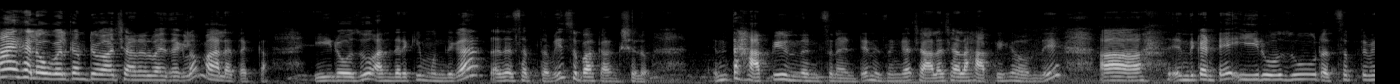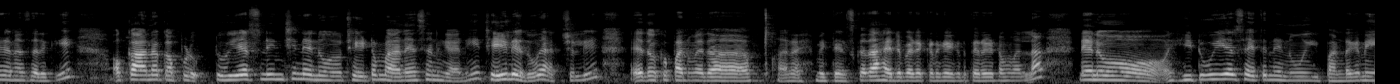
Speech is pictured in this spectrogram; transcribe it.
Hi hello welcome to our channel వైజాగ్లో మాలతక్క. ఈరోజు అందరికీ ముందుగా రథసప్తమి శుభాకాంక్షలు. ఎంత హ్యాపీ ఉందనిసనంటే నిజంగా చాలా చాలా హ్యాపీగా ఉంది. ఎందుకంటే ఈరోజు రథసప్తమి అనేసరికి ఒకనొకప్పుడు టూ ఇయర్స్ నుంచి నేను చేయటం మానేశాను కానీ చేయలేదు. యాక్చువల్లీ ఏదో ఒక పని మీద అరే మీకు తెలుసు కదా హైదరాబాద్ ఎక్కడికి ఎక్కడ తిరగటం వల్ల నేను ఈ టూ ఇయర్స్ అయితే నేను ఈ పండగని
